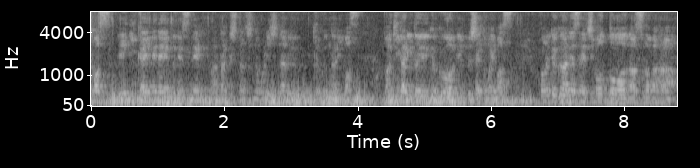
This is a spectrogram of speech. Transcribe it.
します、えー、2回目の M ですね。私たちのオリジナル曲になります「巻狩り」という曲を演舞したいと思います。この曲はですね地元那須野ヶ原。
